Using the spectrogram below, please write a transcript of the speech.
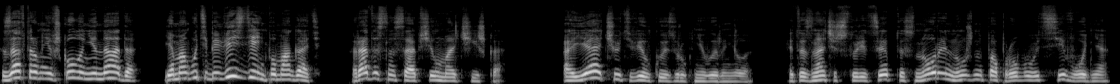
завтра мне в школу не надо. Я могу тебе весь день помогать!» — радостно сообщил мальчишка. А я чуть вилку из рук не выронила. Это значит, что рецепты с Норой нужно попробовать сегодня.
